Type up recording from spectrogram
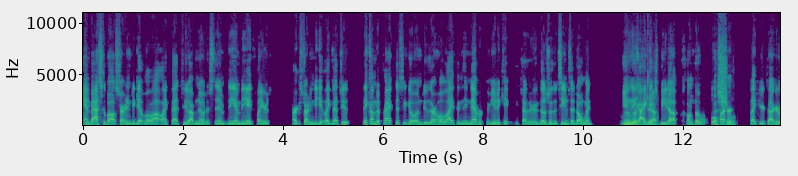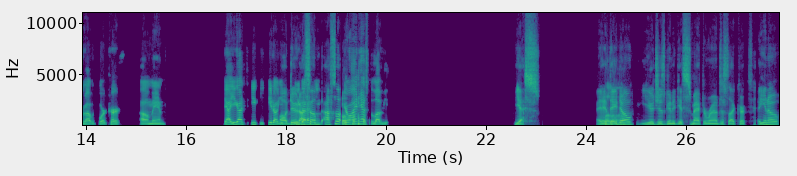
And basketball is starting to get a lot like that too. I've noticed them. The NBA players are starting to get like that too. They come to practice and go and do their whole life, and they never communicate with each other. And those are the teams that don't win. And the Mhm. guy gets beat up on the That's floor, like you're talking about with poor Kirk. Oh man, yeah, you got you, you know. You, Oh, dude, I gotta- felt, you- I felt, your line has to love you. yes. And if they Uh-huh. don't, you're just gonna get smacked around just like Kirk. You know,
